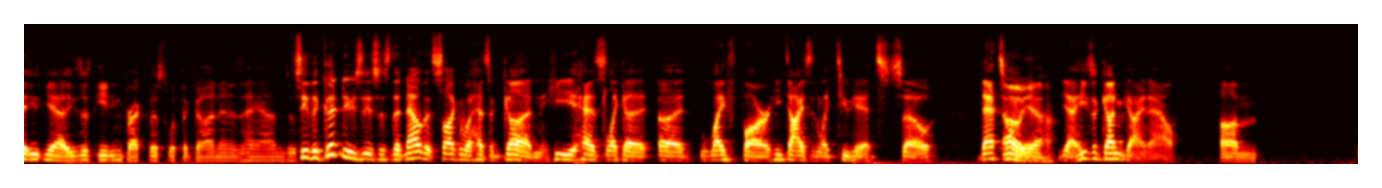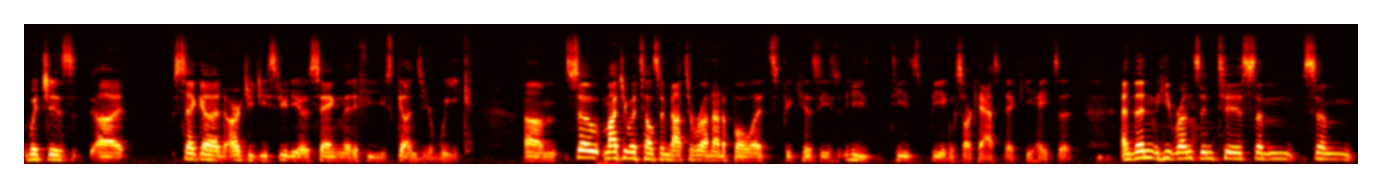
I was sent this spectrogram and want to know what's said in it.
yeah. He's just eating breakfast with the gun in his hand. Just, See, the good news is, is that now that Sagawa has a gun, he has like a, a life bar. He dies in like two hits, so that's Oh, good. yeah. yeah. He's a gun guy now. Um, which is uh, Sega and RGG Studios saying that if you use guns, you're weak. Um, so Majima tells him not to run out of bullets because he's he he's being sarcastic. He hates it, and then he runs into some some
